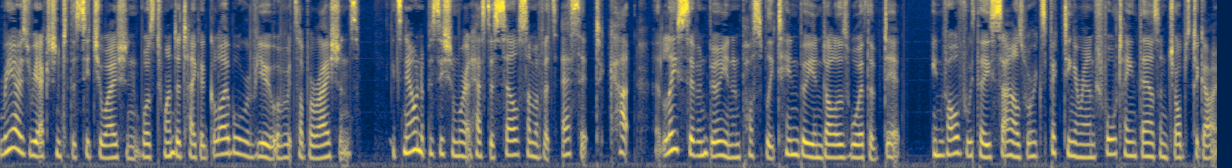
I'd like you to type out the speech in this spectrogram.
Rio's reaction to the situation was to undertake a global review of its operations. It's now in a position where it has to sell some of its asset to cut at least 7 billion and possibly 10 billion dollars worth of debt involved with these sales were expecting around 14,000 jobs to go.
